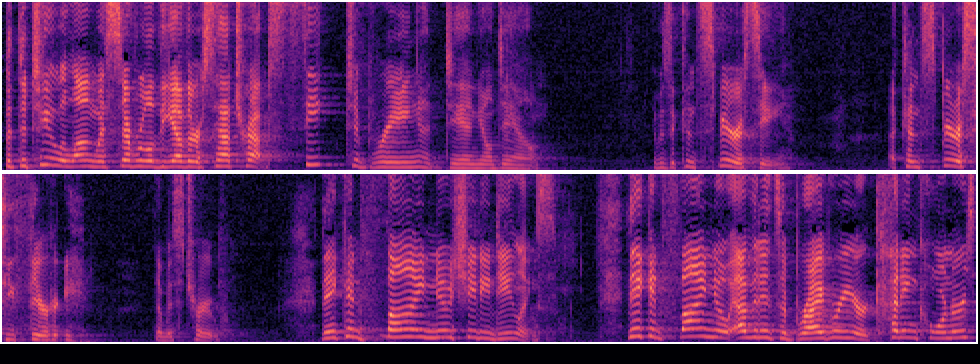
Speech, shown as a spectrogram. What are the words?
But the two, along with several of the other satraps, seek to bring Daniel down. It was a conspiracy, a conspiracy theory that was true. They could find no shady dealings. They could find no evidence of bribery or cutting corners,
